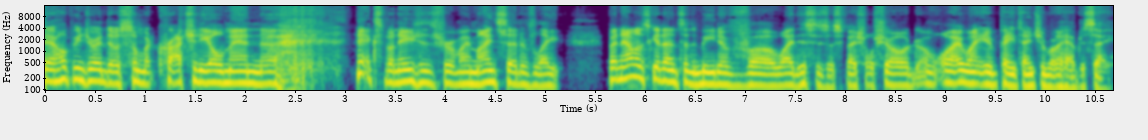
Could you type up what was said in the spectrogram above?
Right. I hope you enjoyed those somewhat crotchety old man uh, explanations for my mindset of late. But now let's get on to the meat of uh, why this is a special show. I want you to pay attention to what I have to say.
